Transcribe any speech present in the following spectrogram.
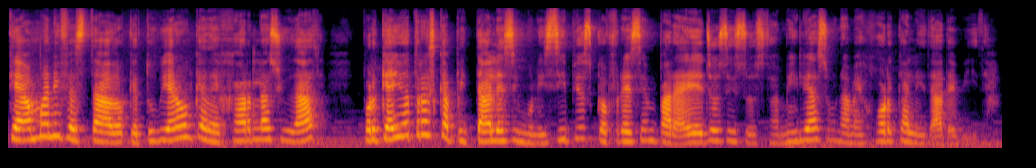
que han manifestado que tuvieron que dejar la ciudad porque hay otras capitales y municipios que ofrecen para ellos y sus familias una mejor calidad de vida.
